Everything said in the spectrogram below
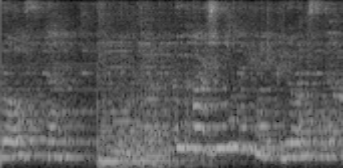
Просто. Выхожу на перекресток,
